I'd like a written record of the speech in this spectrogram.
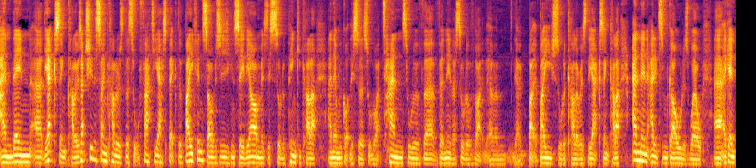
And then uh, the accent colour is actually the same colour as the sort of fatty aspect of bacon. So obviously you can see the arm is this sort of pinky colour, and then we've got this uh, sort of like tan sort of vanilla sort of like um, you know, beige sort of colour as the accent colour, and then added some gold as well. Uh, again,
